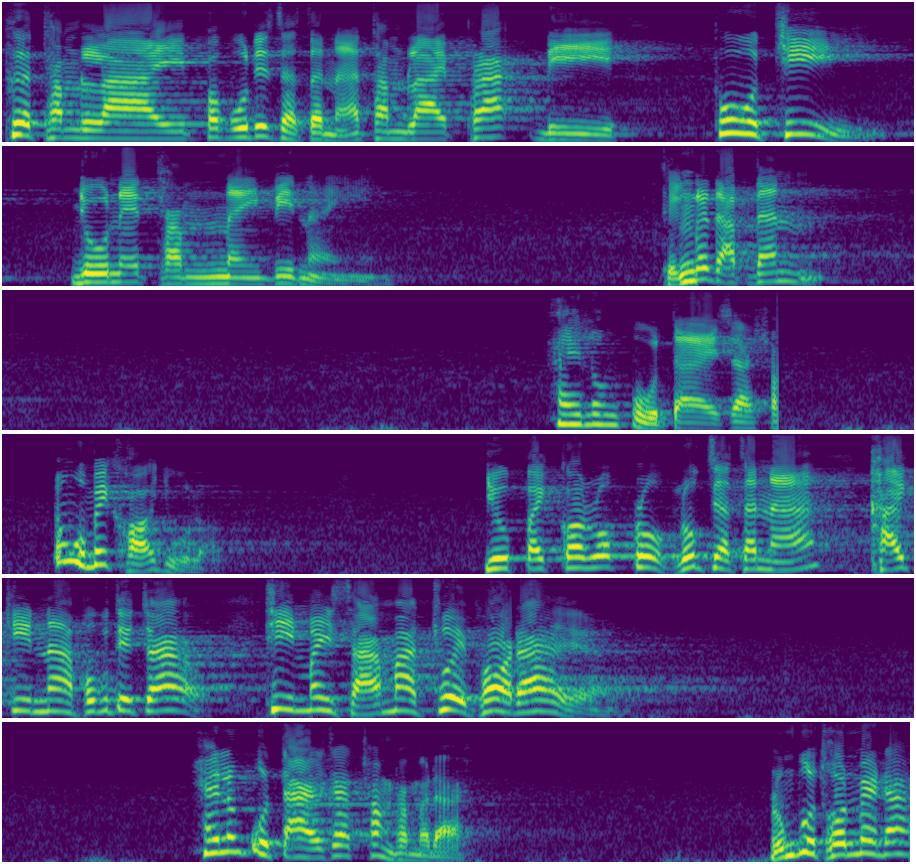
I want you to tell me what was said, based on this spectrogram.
เพื่อทำลายพระพุทธศาสนาทำลายพระดี ผู้ที่ อยู่ในธรรมในวินัย ถึงระดับนั้น ให้หลวงปู่ตายซะหลวงปู่ไม่ขออยู่หรอกอยู่ไปก็ลกโลกลกศาสนา ขายกินหน้าพระพุทธเจ้าที่ไม่สามารถช่วยพ่อได้ ให้หลวงปู่ตายซะช่องธรรมดาหลวงปู่ทนไม่ได้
